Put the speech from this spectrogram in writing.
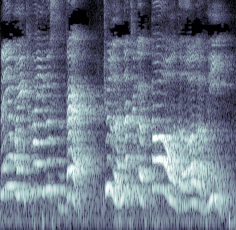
那因为他一个时代，就人的这个道德仁义，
